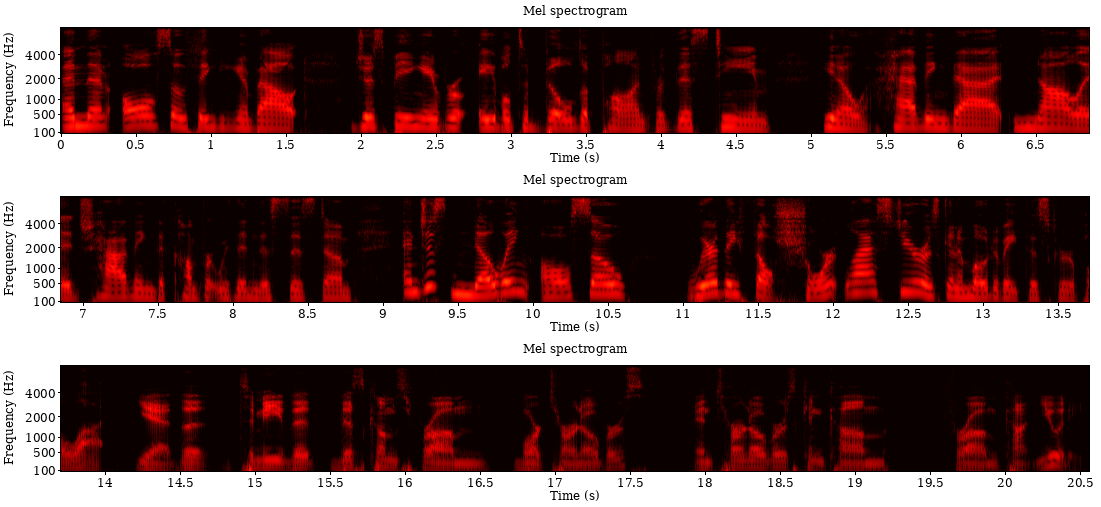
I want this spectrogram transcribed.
And then also thinking about just being able, able to build upon for this team, you know, having that knowledge, having the comfort within the system, and just knowing also where they fell short last year is going to motivate this group a lot. Yeah, the to me that this comes from more turnovers, and turnovers can come from continuity.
